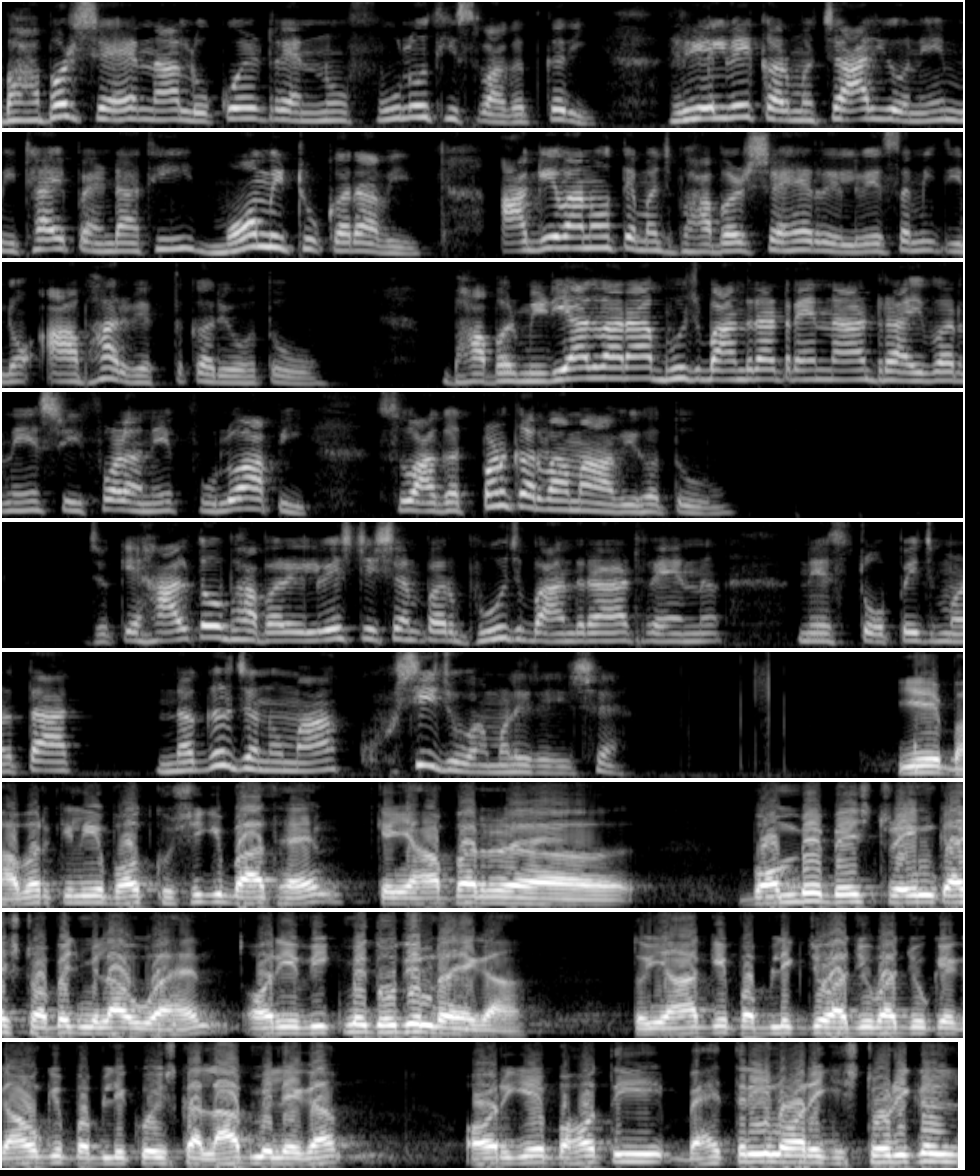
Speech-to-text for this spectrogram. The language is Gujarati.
ભાભર શહેરના લોકોએ ટ્રેનનું ફૂલોથી સ્વાગત કરી રેલવે કર્મચારીઓને મીઠાઈ પેંડાથી મોં મીઠું કરાવી આગેવાનો તેમજ ભાભર શહેર રેલવે સમિતિનો આભાર વ્યક્ત કર્યો હતો. ભાભર મીડિયા દ્વારા ભુજ બાંદ્રા ટ્રેનના ડ્રાઈવરને શ્રીફળ અને ફૂલો આપી સ્વાગત પણ કરવામાં આવ્યું હતું. જોકે હાલ તો ભાભર રેલવે સ્ટેશન પર ભુજ બાંદ્રા ટ્રેનને સ્ટોપેજ મળતા નગરજનોમાં ખુશી જોવા મળી રહી છે ये भाबर के लिए बहुत खुशी की बात है कि यहाँ पर अ, बॉम्बे बेस्ड ट्रेन का स्टॉपेज मिला हुआ है और ये वीक में दो दिन रहेगा तो यहाँ की पब्लिक जो आजू बाजू के गांव की पब्लिक को इसका लाभ मिलेगा और ये बहुत ही बेहतरीन और एक हिस्टोरिकल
